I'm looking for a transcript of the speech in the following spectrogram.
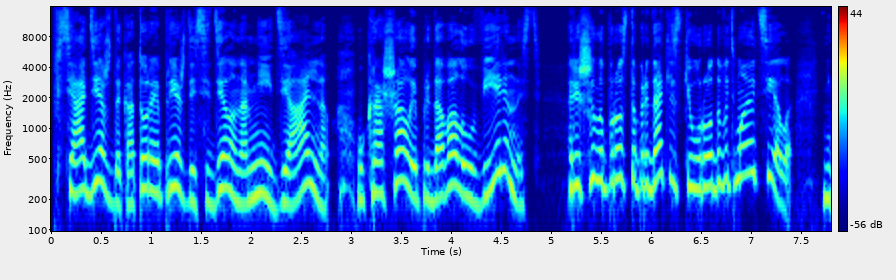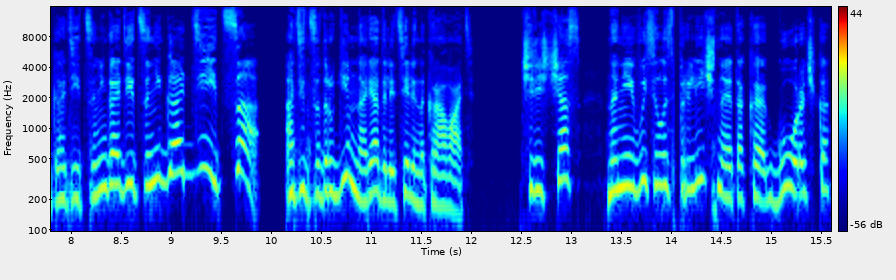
Вся одежда, которая прежде сидела на мне идеально, украшала и придавала уверенность, решила просто предательски уродовать мое тело. Не годится, не годится, не годится! Один за другим наряды летели на кровать. Через час на ней высилась приличная такая горочка,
